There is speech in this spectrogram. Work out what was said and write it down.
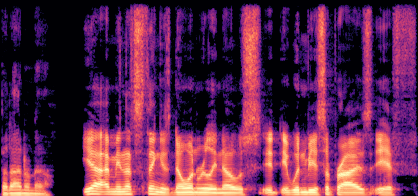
but I don't know. Yeah, I mean that's the thing is no one really knows. It, it wouldn't be a surprise if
